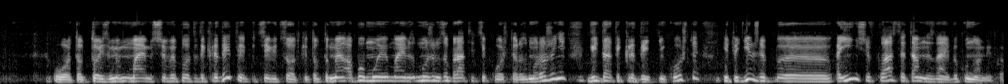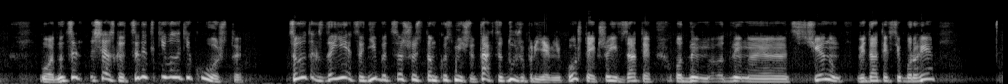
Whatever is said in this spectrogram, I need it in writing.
О, тобто ми маємо ще виплатити кредити під ці відсотки. Тобто, ми або ми маємо можемо забрати ці кошти розморожені, віддати кредитні кошти, і тоді вже е, а інші вкласти там не знаю в економіку. От ну це ще раз кажу, це не такі великі кошти. Це воно так здається, ніби це щось там космічне. Так, це дуже приємні кошти, якщо їх взяти одним одним е, чином, віддати всі борги.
